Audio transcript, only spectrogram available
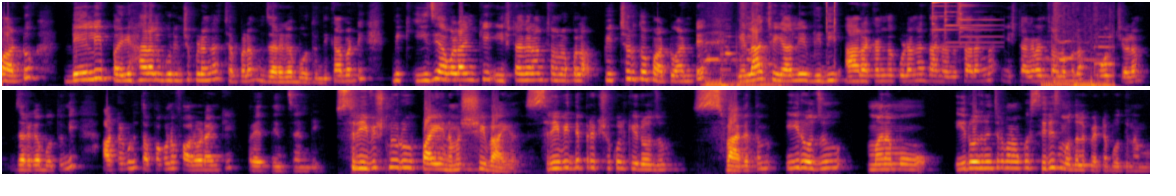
పాటు డైలీ పరిహారాల గురించి కూడా చెప్పడం జరగబోతుంది. కాబట్టి మీకు ఈజీ అవ్వడానికి ఇన్స్టాగ్రామ్ చౌలపల పిక్చర్తో పాటు అంటే ఎలా చేయాలి విధి ఆ రకంగా కూడా దాని అనుసారంగా ఇన్స్టాగ్రామ్ చౌలపల పోస్ట్ చేయడం జరగబోతుంది. అక్కడ కూడా తప్పకుండా ఫాలో అవడానికి ప్రయత్నించండి. శ్రీ విష్ణు రూపాయ నమ శివాయ. శ్రీ విద్య ప్రేక్షకులకి ఈరోజు స్వాగతం. ఈ రోజు మనము ఈ రోజు నుంచి మనం ఒక సిరీస్ మొదలు పెట్టబోతున్నాము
